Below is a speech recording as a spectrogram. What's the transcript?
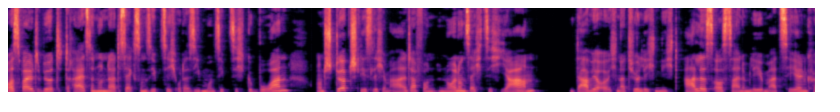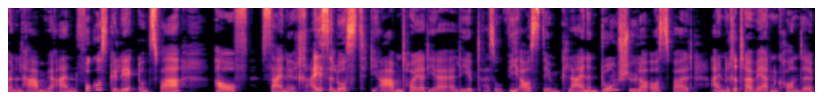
Oswald wird 1376 oder 77 geboren und stirbt schließlich im Alter von 69 Jahren. Da wir euch natürlich nicht alles aus seinem Leben erzählen können, haben wir einen Fokus gelegt und zwar auf seine Reiselust, die Abenteuer, die er erlebt, also wie aus dem kleinen Domschüler Oswald ein Ritter werden konnte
